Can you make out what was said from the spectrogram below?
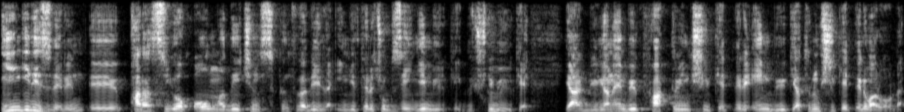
İngilizlerin e, parası yok olmadığı için sıkıntıda değiller. İngiltere çok zengin bir ülke, güçlü bir ülke. Yani dünyanın en büyük factoring şirketleri, en büyük yatırım şirketleri var orada.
